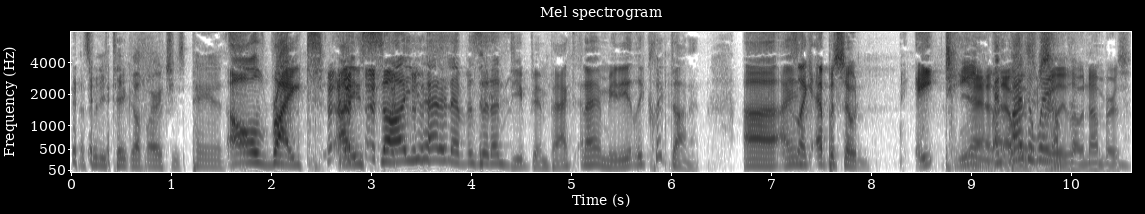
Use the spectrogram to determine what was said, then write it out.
That's when you take off Archie's pants. All right, I saw you had an episode on Deep Impact and I immediately clicked on it. Uh, I It's like episode 18. Yeah, And that by was the way- really low numbers.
